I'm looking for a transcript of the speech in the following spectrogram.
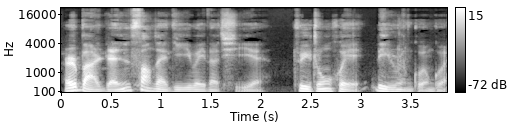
而把人放在第一位的企业，最终会利润滚滚。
